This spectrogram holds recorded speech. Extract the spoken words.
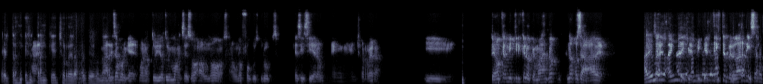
el, tran- el Ah. tranque de Chorrera. porque es Me da una- risa porque, bueno, tú y yo tuvimos acceso a unos, a unos focus groups que se hicieron en, en Chorrera. Y tengo que admitir que lo que más, no, no, o sea, a ver, A mí me dio, triste, pero da risa.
